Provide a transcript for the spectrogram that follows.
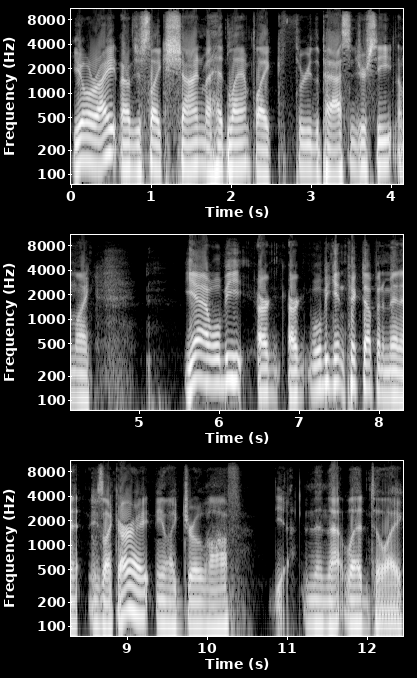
"You all right?" And I just like shine my headlamp like through the passenger seat. And I'm like. Yeah, we'll be our, our we'll be getting picked up in a minute. And he's like, "All right," and he like drove off yeah, and then that led to like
